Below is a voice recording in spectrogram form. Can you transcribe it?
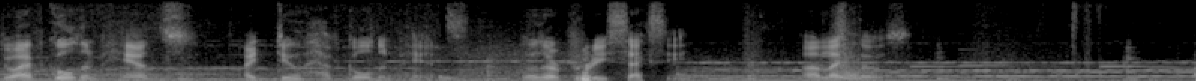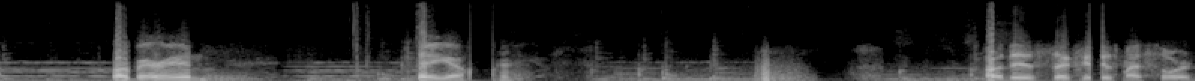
Do I have golden pants? I do have golden pants. Those are pretty sexy. I like those. Barbarian? There you go. Are they as sexy as my sword?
